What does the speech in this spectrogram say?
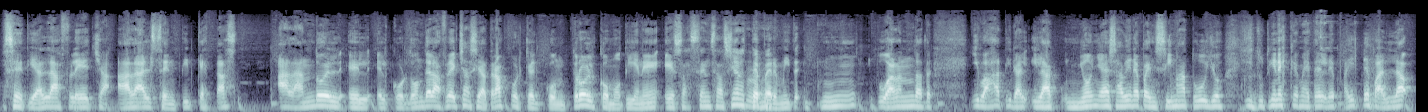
setear la flecha, alar, sentir que estás alando el, el- el cordón de la flecha hacia atrás, porque el control, como tiene esas sensaciones, te permite. mm, tú alando atrás, y vas a tirar, y la ñoña esa viene para encima tuyo, y tú tienes que meterle para irte para el lado.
